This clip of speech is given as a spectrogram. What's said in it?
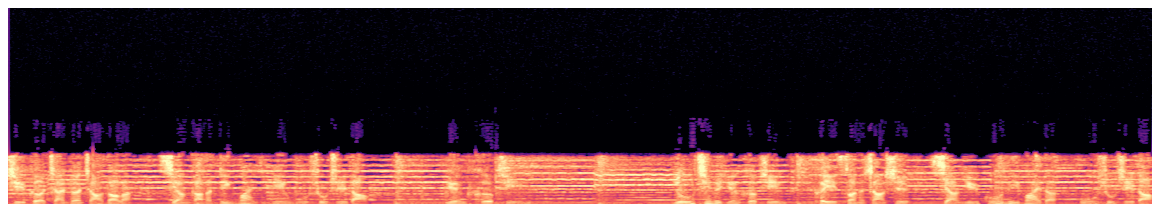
徐克辗转找到了香港的另外一名武术指导袁和平。如今的袁和平可以算得上是享誉国内外的武术指导，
